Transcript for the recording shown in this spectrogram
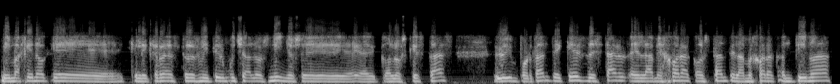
Me imagino que, que le querrás transmitir mucho a los niños eh, eh, con los que estás lo importante que es de estar en la mejora constante, la mejora continua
